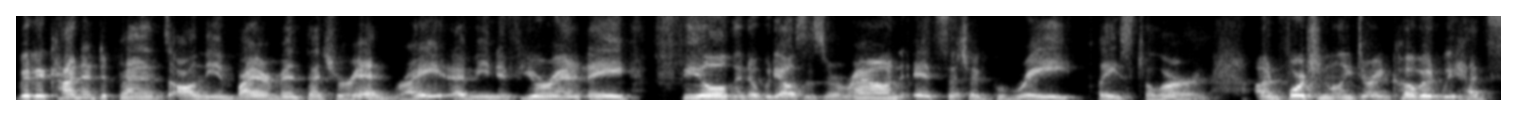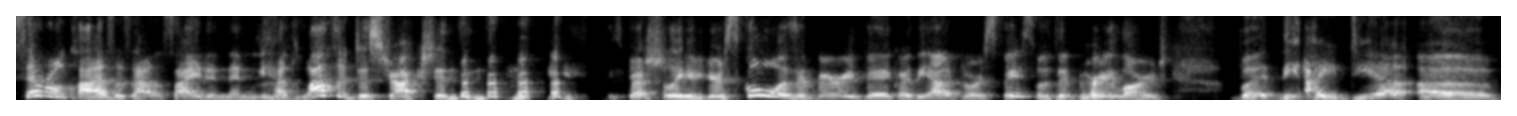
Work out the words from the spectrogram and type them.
but it kind of depends on the environment that you're in right? I mean if you're mm-hmm. in a field and nobody else is around it's such a great place to learn. Unfortunately during covid we had several classes outside and then we had lots of distractions especially if your school wasn't very big or the outdoor space wasn't very large. But the idea of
